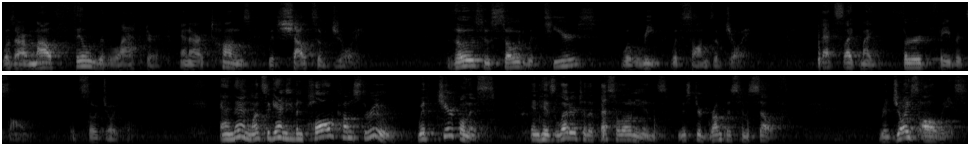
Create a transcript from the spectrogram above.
was our mouth filled with laughter and our tongues with shouts of joy. Those who sowed with tears will reap with songs of joy. That's like my third favorite psalm. It's so joyful. And then, once again, even Paul comes through with cheerfulness in his letter to the Thessalonians, Mr. Grumpus himself. Rejoice always,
